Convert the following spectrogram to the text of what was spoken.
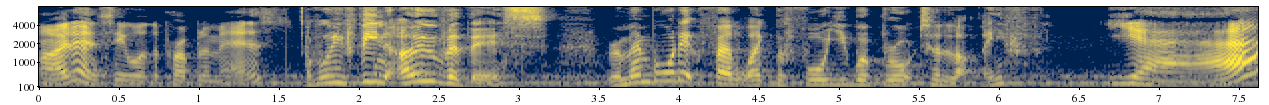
I don't see what the problem is. We've been over this. Remember what it felt like before you were brought to life? Yeah?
